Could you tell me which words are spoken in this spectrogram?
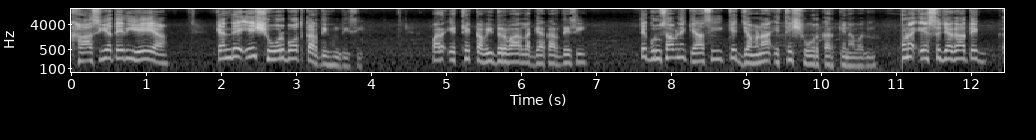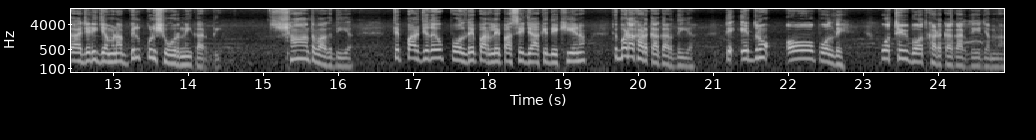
ਖਾਸੀਅਤ ਇਹਦੀ ਇਹ ਆ, ਕਹਿੰਦੇ ਇਹ ਸ਼ੋਰ ਬਹੁਤ ਕਰਦੀ ਹੁੰਦੀ ਸੀ, ਪਰ ਇੱਥੇ ਕਵੀ ਦਰਬਾਰ ਲੱਗਿਆ ਕਰਦੇ ਸੀ ਤੇ ਗੁਰੂ ਸਾਹਿਬ ਨੇ ਕਿਹਾ ਸੀ ਕਿ ਜਮਨਾ ਇੱਥੇ ਸ਼ੋਰ ਕਰਕੇ ਨਾ ਵਗੀ ਹੁਣ ਇਸ ਜਗ੍ਹਾ ਤੇ ਜਿਹੜੀ ਜਮਨਾ ਬਿਲਕੁਲ ਸ਼ੋਰ ਨਹੀਂ ਕਰਦੀ, ਸ਼ਾਂਤ ਵਗਦੀ ਆ। ਤੇ ਪਰ ਜਦੋਂ ਉਹ ਪੁਲ ਦੇ ਪਰਲੇ ਪਾਸੇ ਜਾ ਕੇ ਦੇਖੀਏ ਨਾ ਤੇ ਬੜਾ ਖੜਕਾ ਕਰਦੀ ਆ। ਤੇ ਇਧਰੋਂ ਉਹ ਪੁਲ ਦੇ, ਉੱਥੇ ਵੀ ਬਹੁਤ ਖੜਕਾ ਕਰਦੀ ਹੈ ਜਮਨਾ।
